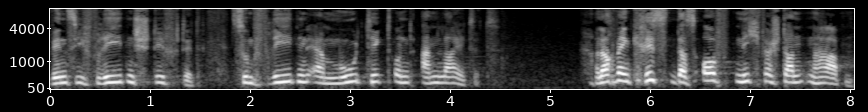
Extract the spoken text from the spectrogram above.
wenn sie Frieden stiftet, zum Frieden ermutigt und anleitet. Und auch wenn Christen das oft nicht verstanden haben,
